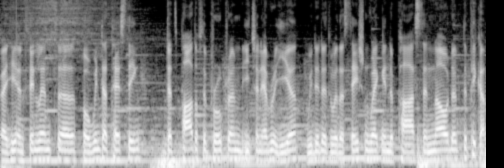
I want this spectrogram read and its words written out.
We're here in Finland uh, for winter testing. That's part of the program each and every year. We did it with a station wagon in the past and now the, the pickup.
